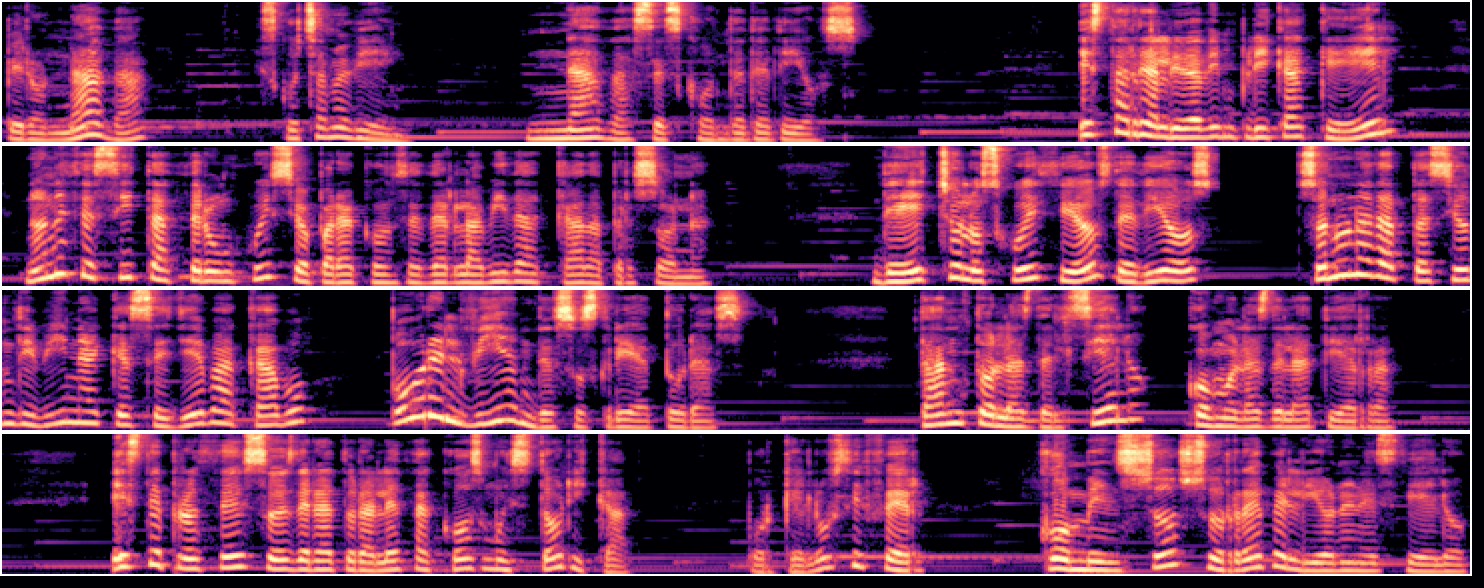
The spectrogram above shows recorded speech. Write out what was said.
pero nada, escúchame bien, nada se esconde de Dios. Esta realidad implica que Él no necesita hacer un juicio para conceder la vida a cada persona. De hecho, los juicios de Dios son una adaptación divina que se lleva a cabo por el bien de sus criaturas, tanto las del cielo como las de la tierra. Este proceso es de naturaleza cosmohistórica, porque Lucifer comenzó su rebelión en el cielo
